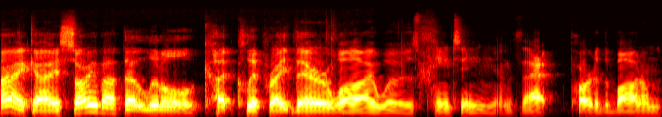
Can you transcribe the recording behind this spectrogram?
Alright guys, sorry about that little cut clip right there while I was painting that part of the bottom.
